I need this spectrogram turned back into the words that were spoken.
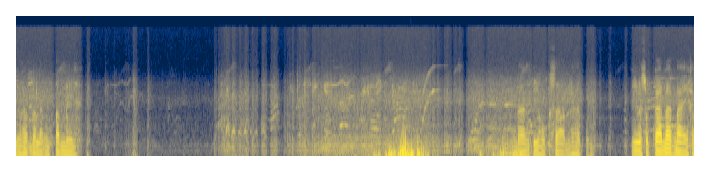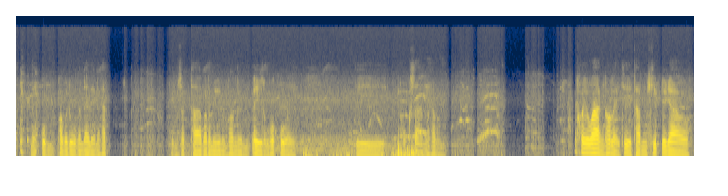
อยู่ครับ ด้านหลังปั๊มนูนดังปีหกสามนะครับผมมีประสบการณ์มากมายครับ ในกลุ่มเข้ามาดูกันได้เลยนะครับ ผมศรัทธาบารมีหลวงพ่อเงิน เอ้ยหลวงพ่อกลวย ปีหกสามนะครับผม ค่อยว่างเท่าไหร่ที่ทำคลิปยาวๆ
